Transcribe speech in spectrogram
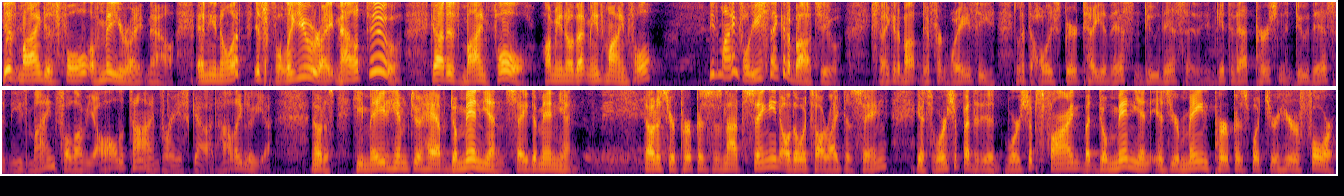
His mind is full of me right now. And you know what? It's full of you right now, too. God is mindful. I mean, you know that means mindful? He's mindful. He's thinking about you. He's thinking about different ways. He let the Holy Spirit tell you this and do this and get to that person and do this. And he's mindful of you all the time. Praise God. Hallelujah. Notice, he made him to have dominion. Say dominion. Notice your purpose is not singing, although it's all right to sing. It's worship, but it, worship's fine. But dominion is your main purpose, what you're here for.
